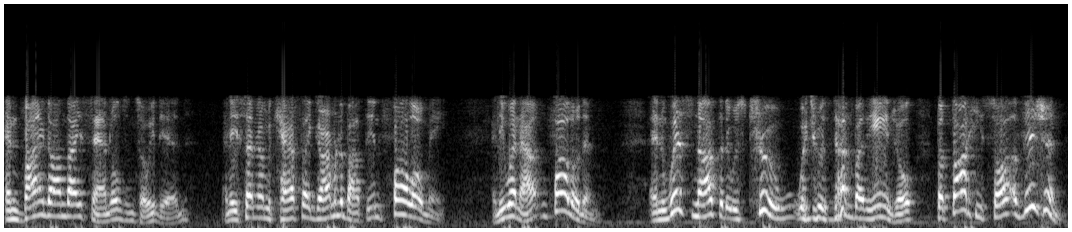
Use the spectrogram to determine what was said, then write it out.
and bind on thy sandals. And so he did. And he said unto him, Cast thy garment about thee, and follow me. And he went out and followed him, and wist not that it was true which was done by the angel, but thought he saw a vision.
